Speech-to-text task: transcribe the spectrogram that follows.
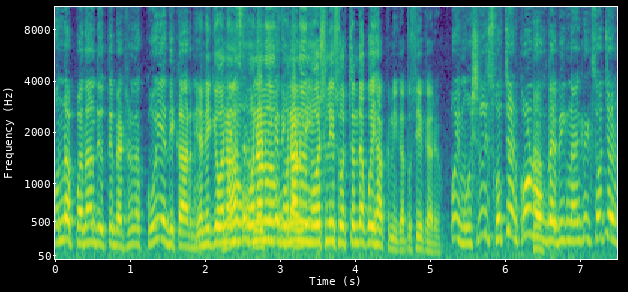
ਉਹਨਾਂ ਪਦਾਂ ਦੇ ਉੱਤੇ ਬੈਠਣ ਦਾ ਕੋਈ ਅਧਿਕਾਰ ਨਹੀਂ। ਯਾਨੀ ਕਿ ਉਹਨਾਂ ਨਾ ਉਹਨਾਂ ਨੂੰ ਉਹਨਾਂ ਨੂੰ ਇਮੋਸ਼ਨਲੀ ਸੋਚਣ ਦਾ ਕੋਈ ਹੱਕ ਨਹੀਂਗਾ ਤੁਸੀਂ ਇਹ ਕਹਿ ਰਹੇ ਹੋ। ਉਹ ਇਮੋਸ਼ਨਲੀ ਸੋਚਣ ਕੌਣ ਰੋਕਦਾ ਹੈ? ਬਿਗ ਨਾਗਰਿਕ ਸੋਚਣ।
